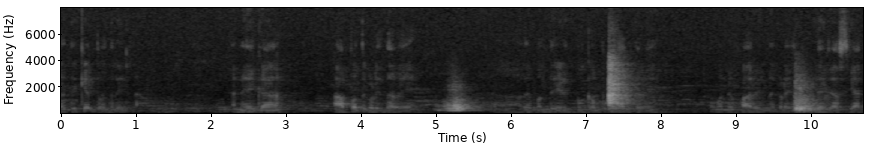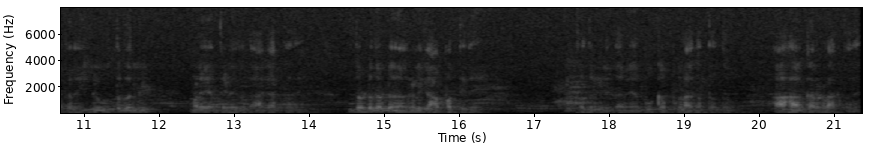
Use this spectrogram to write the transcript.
ಸದ್ಯಕ್ಕೆ ತೊಂದರೆ ಇಲ್ಲ. ಅನೇಕ ಆಪತ್ತುಗಳಿದ್ದಾವೆ. ಅದೇ ಬಂದು ಹೇಳಿದ ಭೂಕಂಪಗಳಾಗ್ತವೆ ಮೊನ್ನೆ ಫಾರಿನ್ನ ಕಡೆ ಮಳೆ ಜಾಸ್ತಿ ಆಗ್ತದೆ. ಇನ್ನೂ ಉತ್ತರದಲ್ಲಿ ಮಳೆ ಅಂತ ಹೇಳಿದ್ರೆ ಹಾಗಾಗ್ತದೆ ದೊಡ್ಡ ದೊಡ್ಡ ನಗರಗಳಿಗೆ ಆಪತ್ತಿದೆ. ತೊಂದರೆಗಳಿದ್ದಾವೆ. ಭೂಕಂಪಗಳಾಗಂಥದ್ದು ಹಾಹಾಕಾರಗಳಾಗ್ತದೆ.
